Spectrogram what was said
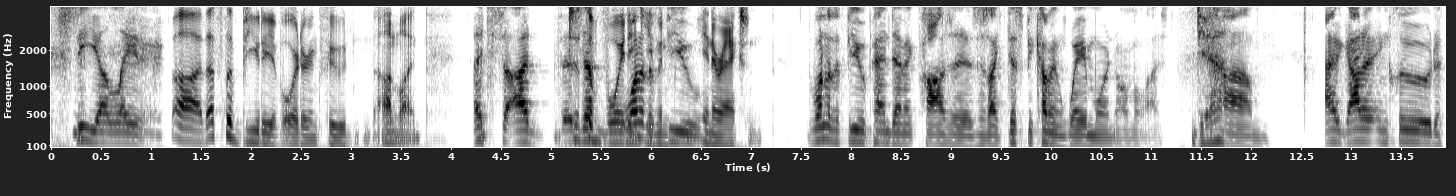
See ya later." Uh, that's the beauty of ordering food online. It's uh, the, Just the- avoiding one of the human few interaction. one of the few pandemic positives is like this becoming way more normalized. Yeah. Um, I gotta include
